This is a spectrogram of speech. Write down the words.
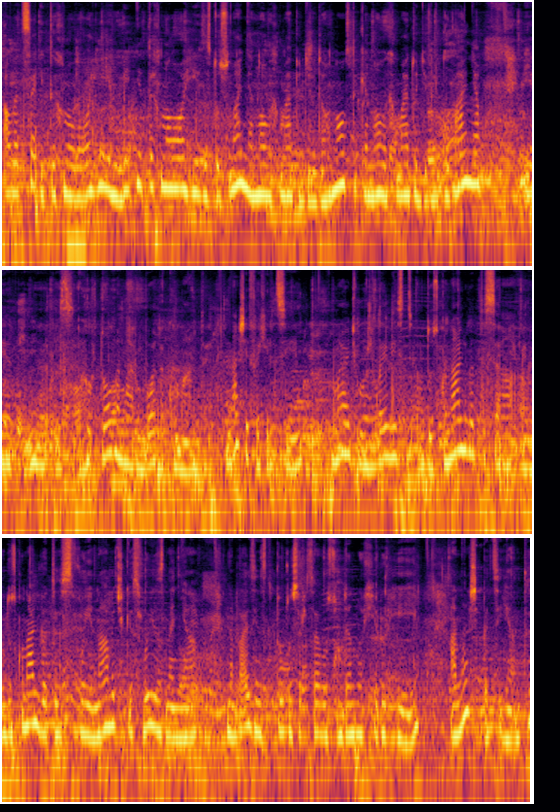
але це і технології, новітні технології, застосування нових методів діагностики, нових методів лікування і згуртована робота команди. Наші фахівці мають можливість вдосконалюватися, вдосконалювати свої навички, свої знання на базі інституту серцево-судинної хірургії. А наші пацієнти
